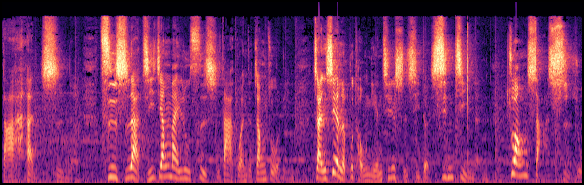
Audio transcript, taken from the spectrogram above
啊。但是呢。此时啊，即将迈入四十大关的张作霖，展现了不同年轻时期的新技能——装傻示弱。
